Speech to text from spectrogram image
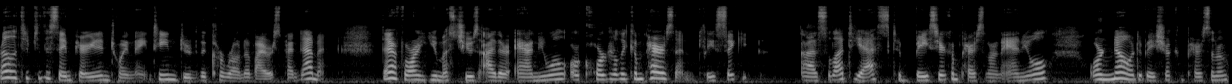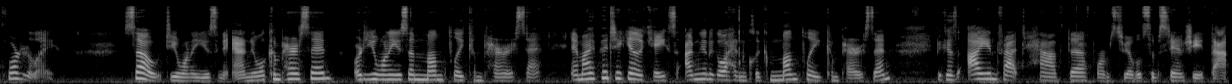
relative to the same period in 2019 due to the coronavirus pandemic. Therefore, you must choose either annual or quarterly comparison. Please uh, select yes to base your comparison on annual or no to base your comparison on quarterly. So, do you want to use an annual comparison or do you want to use a monthly comparison? In my particular case, I'm going to go ahead and click monthly comparison because I, in fact, have the forms to be able to substantiate that.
